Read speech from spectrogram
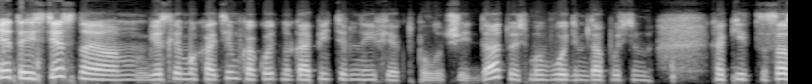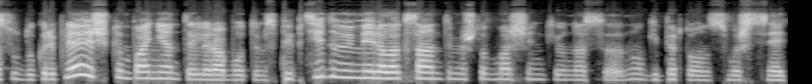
Это, естественно, если мы хотим какой-то накопительный эффект получить, да, то есть мы вводим, допустим, какие-то сосудоукрепляющие компоненты или работаем с пептидовыми релаксантами, чтобы морщинки у нас, э, ну, гипертонус с мышц снять,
